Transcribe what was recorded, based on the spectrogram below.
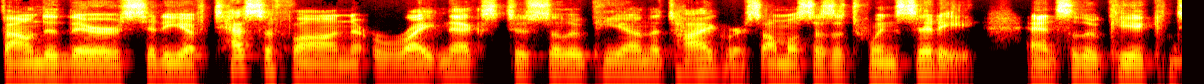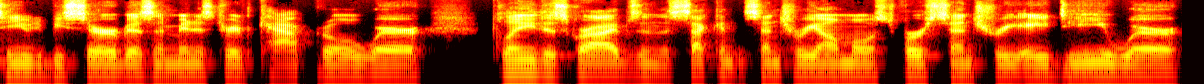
founded their city of Ctesiphon right next to Seleucia and the Tigris, almost as a twin city. And Seleucia continued to be served as an administrative capital, where Pliny describes in the second century, almost first century AD, where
